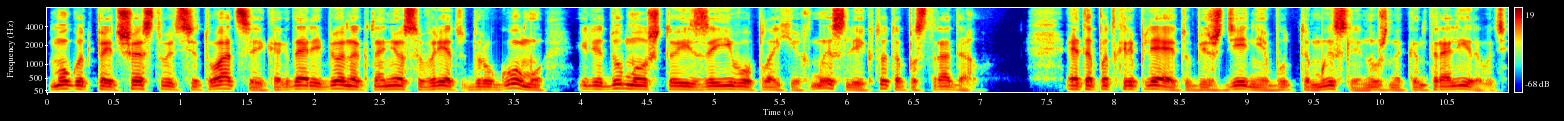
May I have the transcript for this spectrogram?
могут предшествовать ситуации, когда ребенок нанес вред другому или думал, что из-за его плохих мыслей кто-то пострадал. Это подкрепляет убеждение, будто мысли нужно контролировать,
